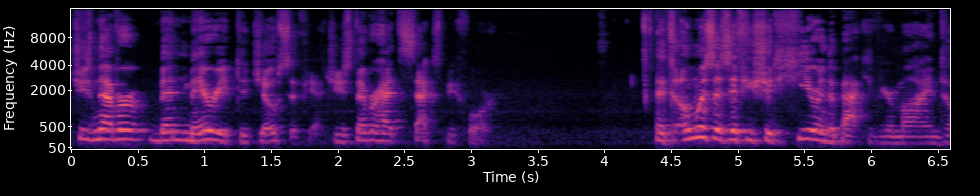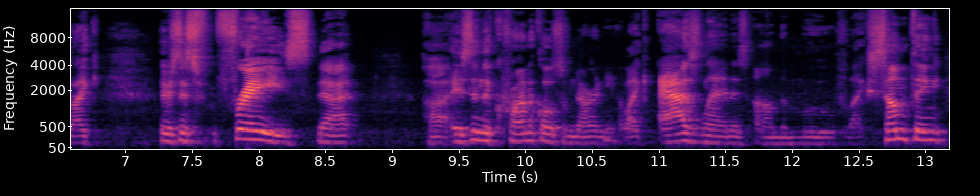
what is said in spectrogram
she's never been married to Joseph yet, she's never had sex before. It's almost as if you should hear in the back of your mind, like there's this phrase that uh, is in the Chronicles of Narnia, like Aslan is on the move, like something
